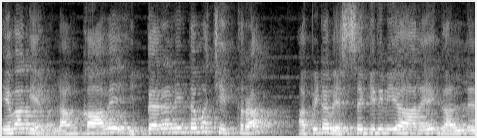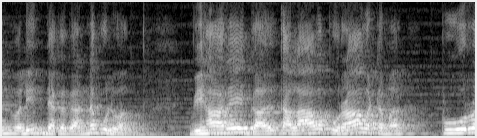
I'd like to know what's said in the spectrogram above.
ඒවගේම ලංකාවේ ඉපැරණිතම චිත්‍රක් අපිට වෙස්සගිරි විහාරයේ ගල්ලෙන් වලින් දැකගන්න පුළුවන්. විහාරයේ ගල් තලාව පුරාවටම පූර්ව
